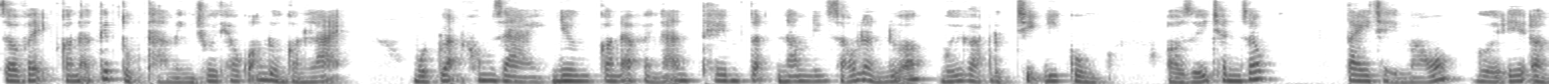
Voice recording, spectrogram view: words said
Do vậy con đã tiếp tục thả mình trôi theo quãng đường còn lại. Một đoạn không dài nhưng con đã phải ngã thêm tận 5 đến 6 lần nữa mới gặp được chị đi cùng. Ở dưới chân dốc, tay chảy máu, người ê ẩm,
